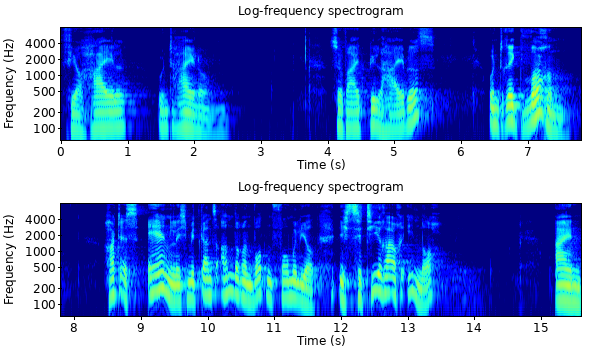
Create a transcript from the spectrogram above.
für Heil und Heilung. Soweit Bill Heibels und Rick Warren hat es ähnlich mit ganz anderen Worten formuliert. Ich zitiere auch ihn noch. Ein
